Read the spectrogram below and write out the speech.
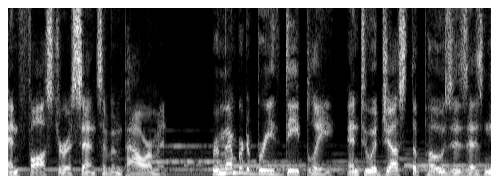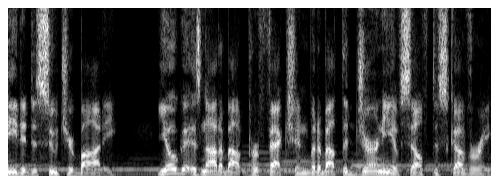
and foster a sense of empowerment. Remember to breathe deeply and to adjust the poses as needed to suit your body. Yoga is not about perfection but about the journey of self-discovery.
